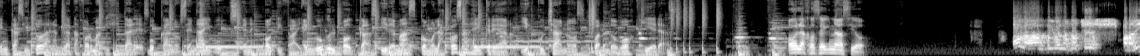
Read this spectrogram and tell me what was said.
en casi todas las plataformas digitales. Búscanos en iBooks, en Spotify, en Google Podcast y demás como Las Cosas del Crear y escuchanos cuando vos quieras. Hola José Ignacio. Hola, muy buenas noches para mí.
